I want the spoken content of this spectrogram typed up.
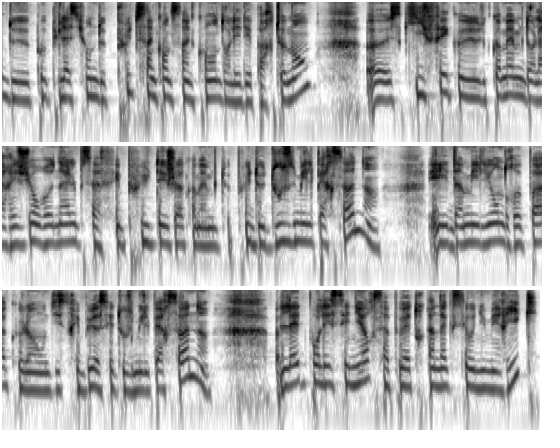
de population de plus de 55 ans dans les départements, euh, ce qui fait que quand même dans la région Rhône-Alpes ça fait plus déjà quand même de plus de 12 000 personnes et d'un million de repas que l'on distribue à ces 12 000 personnes. L'aide pour les seniors ça peut être un accès au numérique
